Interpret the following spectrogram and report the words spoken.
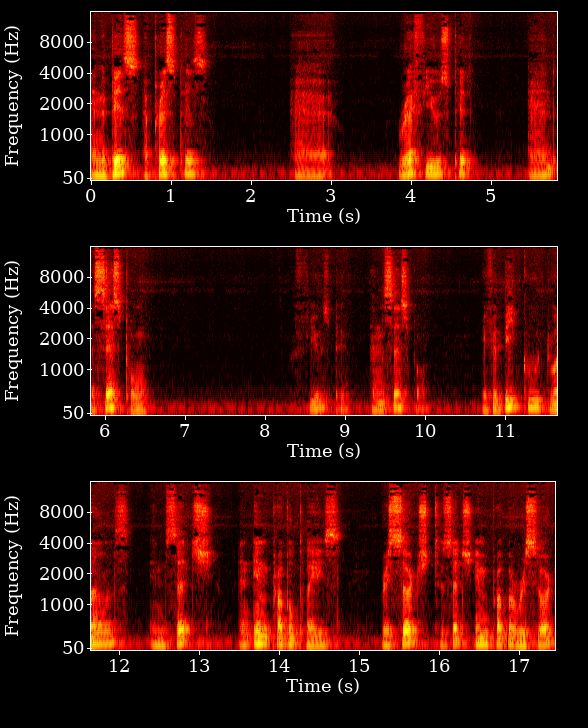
An abyss, a precipice, a refuse pit, and a cesspool. Refuse pit and a cesspool. If a bhikkhu dwells in such an improper place, resorts to such improper resort,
